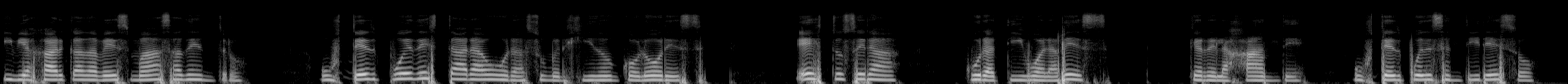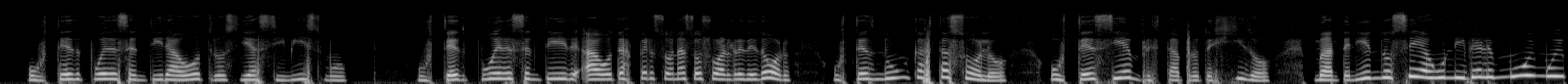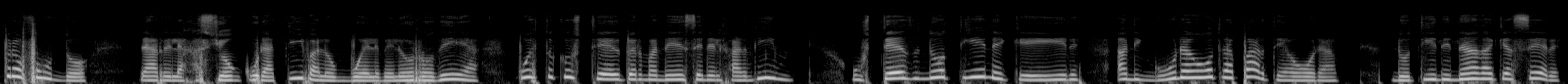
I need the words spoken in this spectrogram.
y viajar cada vez más adentro Usted puede estar ahora sumergido en colores. Esto será curativo a la vez que relajante. Usted puede sentir eso. Usted puede sentir a otros y a sí mismo. Usted puede sentir a otras personas a su alrededor. Usted nunca está solo. Usted siempre está protegido, manteniéndose a un nivel muy, muy profundo la relajación curativa lo envuelve, lo rodea, puesto que usted permanece en el jardín. Usted no tiene que ir a ninguna otra parte ahora. No tiene nada que hacer.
